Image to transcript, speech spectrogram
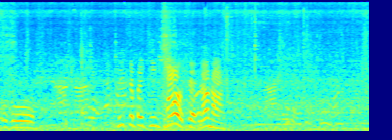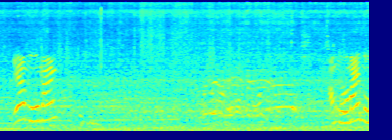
โอ้โหนี่จะไปกินข้าวเสร็จแล้วนะเดี๋ยวหมูไหมเอาหมูไหมหมู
